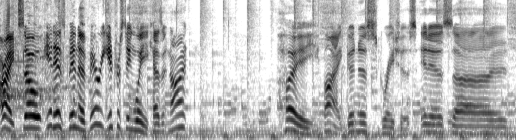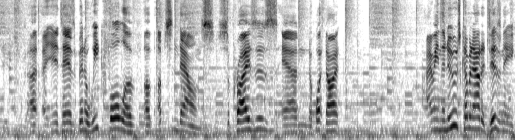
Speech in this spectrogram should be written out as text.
All right, so it has been a very interesting week, has it not? Hey, my goodness gracious. It is, uh, it has been a week full of, of ups and downs, surprises and whatnot. I mean, the news coming out of Disney.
